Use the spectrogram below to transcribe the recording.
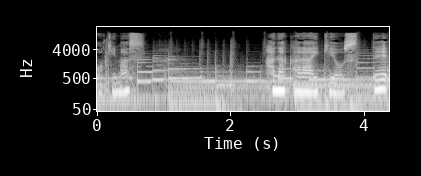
置きます。鼻から息を吸って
